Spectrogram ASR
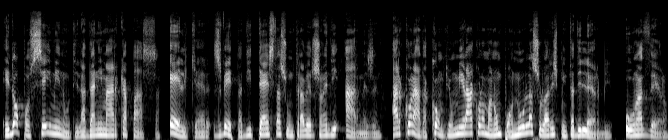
E dopo 6 minuti la Danimarca passa. Elkier svetta di testa su un traversone di Arnesen. Arconada compie un miracolo ma non può nulla sulla respinta di Lerby. 1-0.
